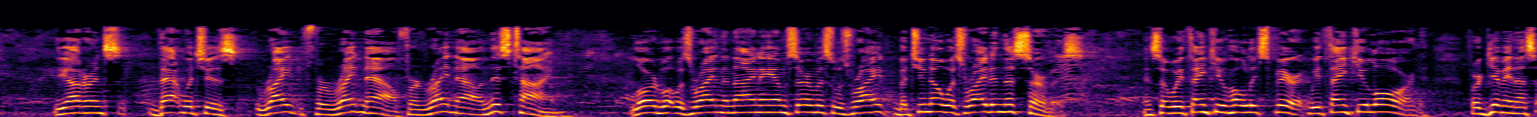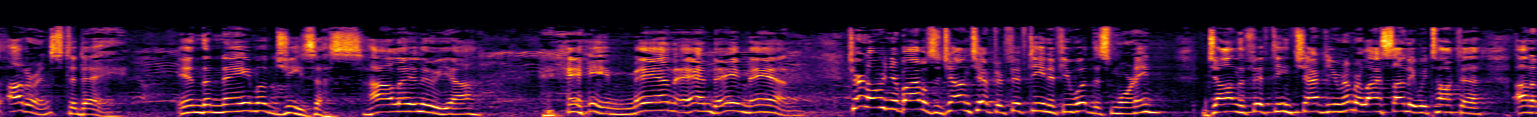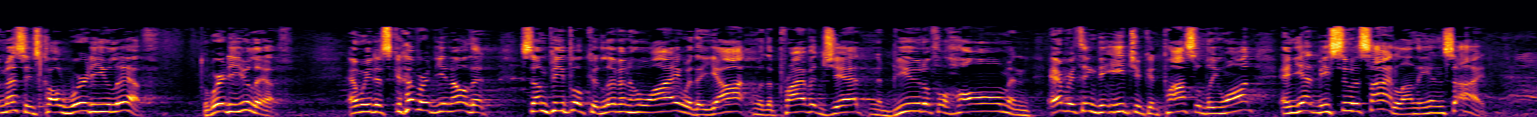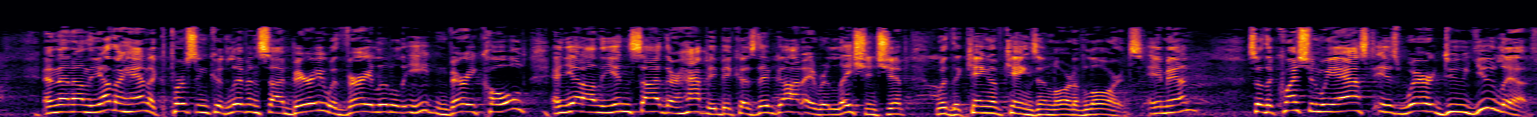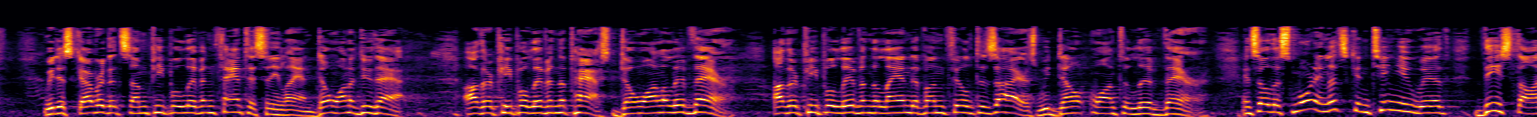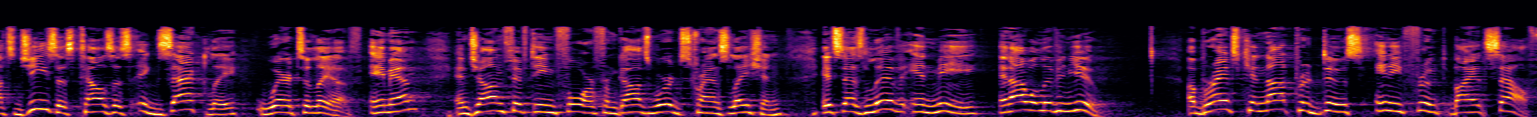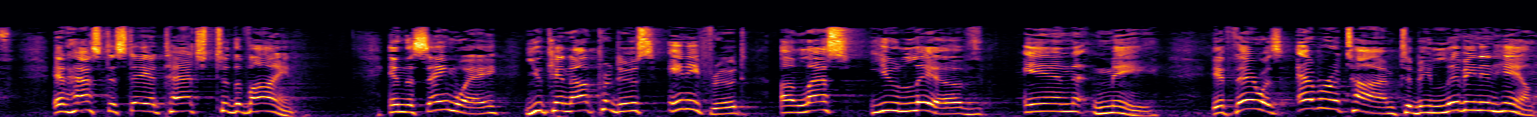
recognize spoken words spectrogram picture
the utterance, that which is right for right now, for right now, in this time. Lord, what was right in the 9 a.m. service was right, but you know what's right in this service. And so we thank you, Holy Spirit. We thank you, Lord, for giving us utterance today. In the name of Jesus. Hallelujah. Amen and amen. Turn over in your Bibles to John chapter 15, if you would, this morning. John, the 15th chapter. You remember last Sunday we talked uh, on a message called Where Do You Live? Where do you live? And we discovered, you know, that some people could live in Hawaii with a yacht, with a private jet, and a beautiful home, and everything to eat you could possibly want, and yet be suicidal on the inside. And then on the other hand, a person could live in Siberia with very little to eat and very cold, and yet on the inside they're happy because they've got a relationship with the King of Kings and Lord of Lords. Amen? So the question we asked is, where do you live? We discovered that some people live in fantasy land, don't want to do that. Other people live in the past, don't want to live there. Other people live in the land of unfilled desires. We don't want to live there. And so this morning, let's continue with these thoughts. Jesus tells us exactly where to live. Amen? In John 15, 4, from God's Word's translation, it says, Live in me, and I will live in you. A branch cannot produce any fruit by itself. It has to stay attached to the vine. In the same way, you cannot produce any fruit unless you live in me. If there was ever a time to be living in Him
